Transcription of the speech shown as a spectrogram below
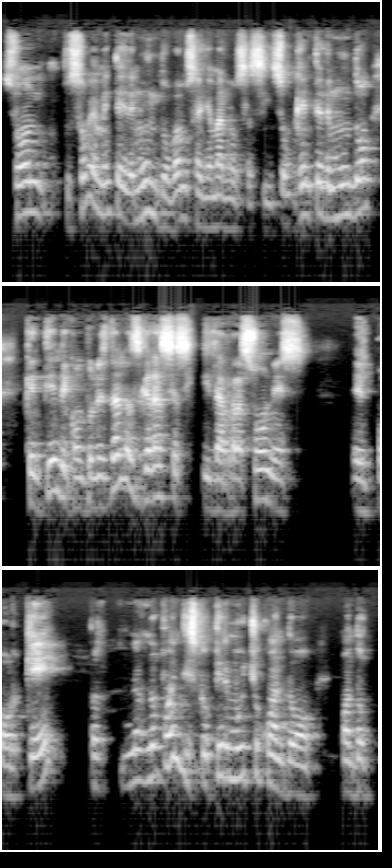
son, pues obviamente de mundo, vamos a llamarlos así, son gente de mundo que entiende cuando les dan las gracias y las razones, el por qué, pues no, no pueden discutir mucho cuando, cuando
